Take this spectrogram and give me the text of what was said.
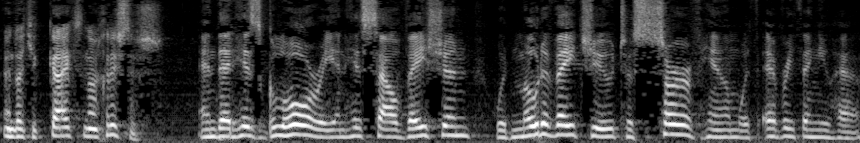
En dat je kijkt naar Christus. And that His glory and His salvation would motivate you to serve Him with everything you have.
